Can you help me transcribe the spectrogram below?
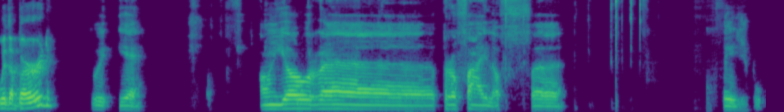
With a bird? with, yeah. On your uh, profile of uh, Facebook,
